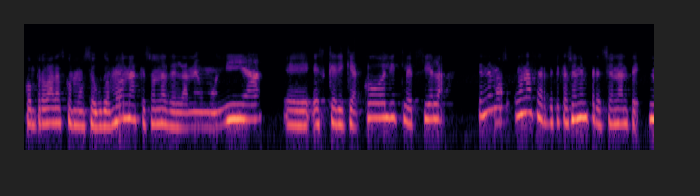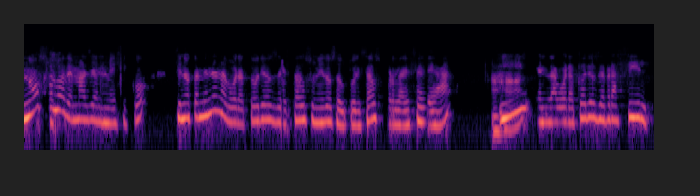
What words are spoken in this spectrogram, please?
comprobadas como pseudomona, que son las de la neumonía, eh, Escherichia coli, Klebsiella. Tenemos una certificación impresionante, no solo además ya en México, sino también en laboratorios de Estados Unidos autorizados por la FDA y en laboratorios de Brasil.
